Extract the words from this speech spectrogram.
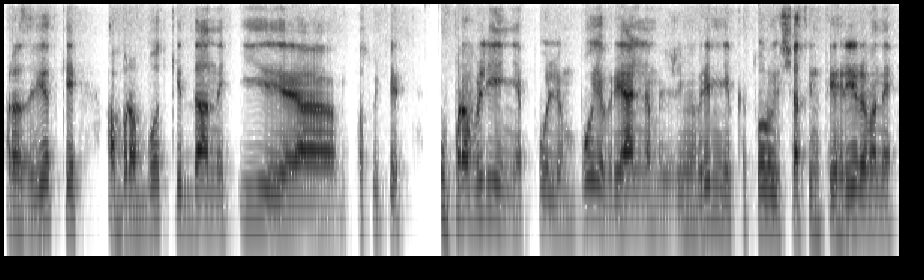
разведки, обработки данных и, э, по сути, управления полем боя в реальном режиме времени, в которую сейчас интегрированы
